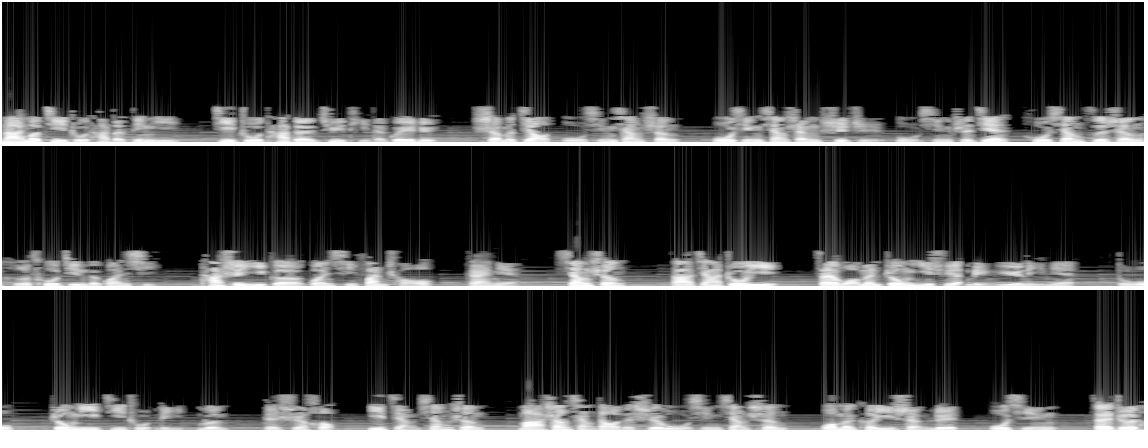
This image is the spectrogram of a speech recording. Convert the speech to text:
那么记住它的定义，记住它的具体的规律。什么叫五行相生？五行相生是指五行之间互相滋生和促进的关系，它是一个关系范畴概念。相生，大家注意，在我们中医学领域里面读中医基础理论的时候，一讲相生，马上想到的是五行相生。我们可以省略五行，在这套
